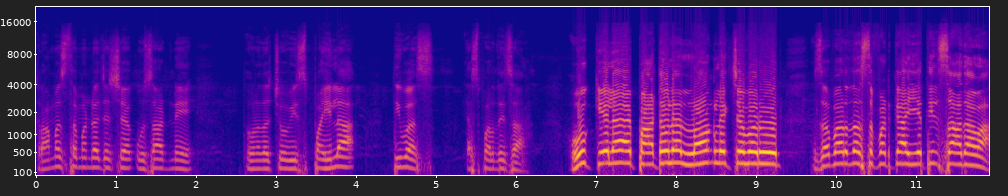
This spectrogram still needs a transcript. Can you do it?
ग्रामस्थ मंडळ चषक उसाडणे दोन हजार चोवीस पहिला दिवस या स्पर्धेचा. हो केलाय पाठवलं लॉंग लेगच्या वरून. जबरदस्त फटका येथील सहा धावा.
